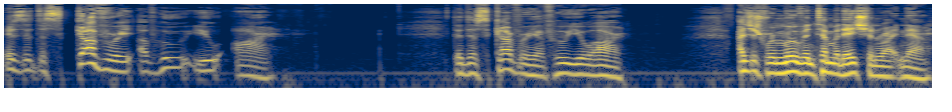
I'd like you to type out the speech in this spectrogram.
is the discovery of who you are. The discovery of who you are. I just remove intimidation right now.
